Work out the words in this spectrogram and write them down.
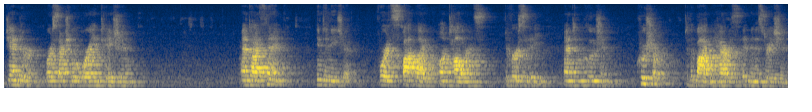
gender, or sexual orientation, and I thank Indonesia for its spotlight on tolerance, diversity, and inclusion, crucial to the Biden-Harris administration.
